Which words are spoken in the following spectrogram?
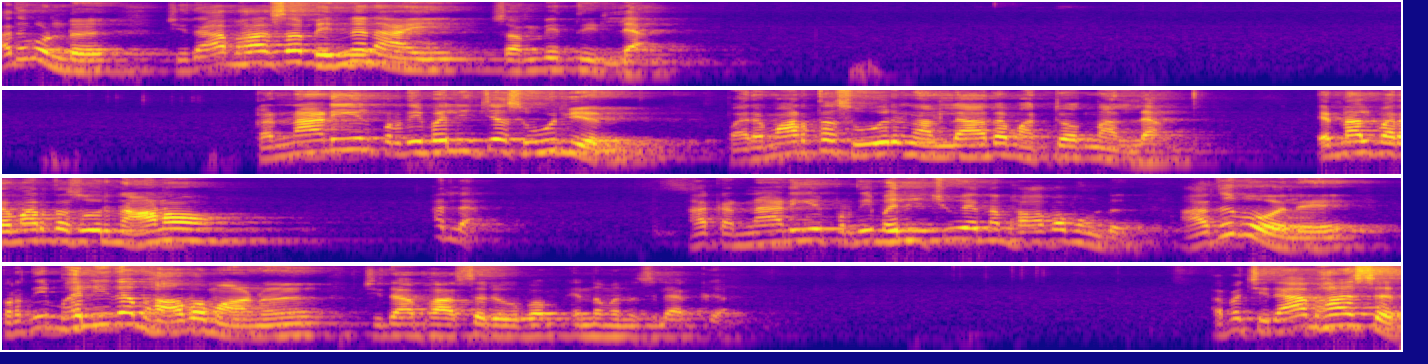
അതുകൊണ്ട് ചിതാഭാസ ഭിന്നനായി സംവിത്തില്ല. കണ്ണാടിയിൽ പ്രതിഫലിച്ച സൂര്യൻ പരമാർത്ഥ സൂര്യനല്ലാതെ മറ്റൊന്നല്ല. എന്നാൽ പരമാർത്ഥ സൂര്യനാണോ? അല്ല. ആ കണ്ണാടിയിൽ പ്രതിഫലിച്ചു എന്ന ഭാവമുണ്ട്. അതുപോലെ പ്രതിഫലിത ഭാവമാണ് ചിതാഭാസ രൂപം എന്ന് മനസ്സിലാക്കുക. അപ്പോൾ ചിതാഭാസൻ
